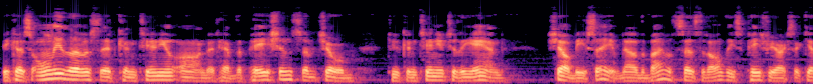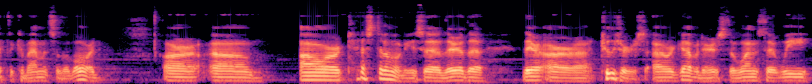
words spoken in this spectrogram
Because only those that continue on, that have the patience of Job to continue to the end, shall be saved. Now, the Bible says that all these patriarchs that kept the commandments of the Lord are um, our testimonies. Uh, they're the there are uh, tutors, our governors, the ones that we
